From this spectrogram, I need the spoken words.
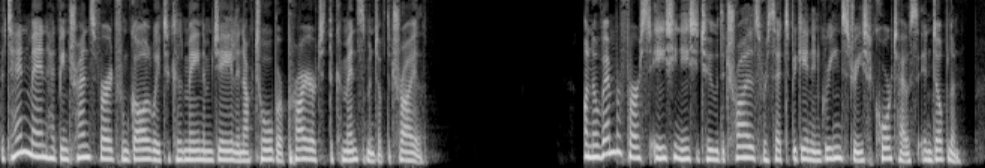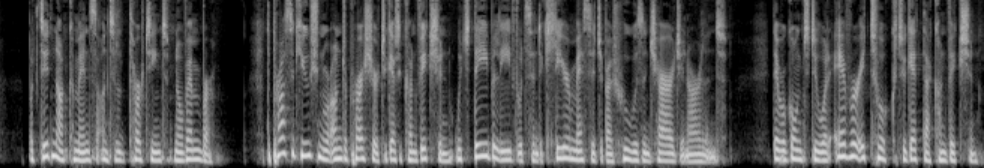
The ten men had been transferred from Galway to Kilmainham Jail in October prior to the commencement of the trial. On November 1st, 1882, the trials were set to begin in Green Street Courthouse in Dublin, but did not commence until the 13th of November. The prosecution were under pressure to get a conviction which they believed would send a clear message about who was in charge in Ireland. They were going to do whatever it took to get that conviction.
